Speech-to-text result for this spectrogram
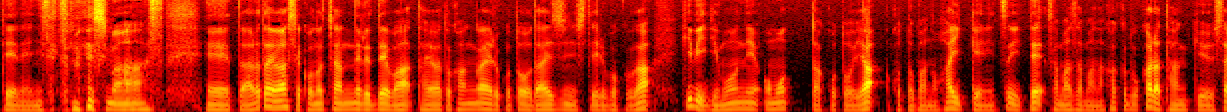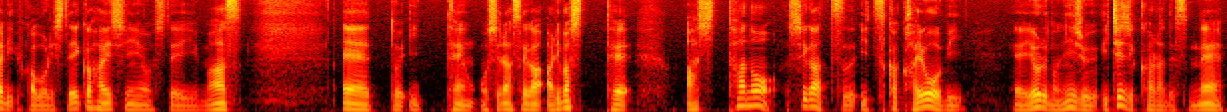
丁寧に説明します。えっ、と改めましてこのチャンネルでは対話と考えることを大事にしている僕が日々疑問に思ったことや言葉の背景について様々な角度から探求したり深掘りしていく配信をしています。えっ、と点お知らせがありまして明日の4月5日火曜日、えー、夜の21時からですね、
